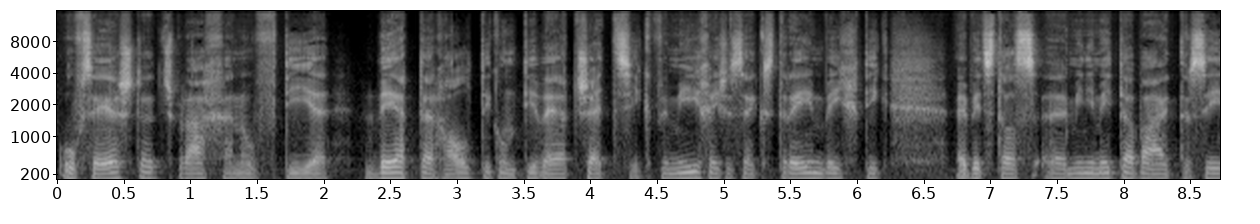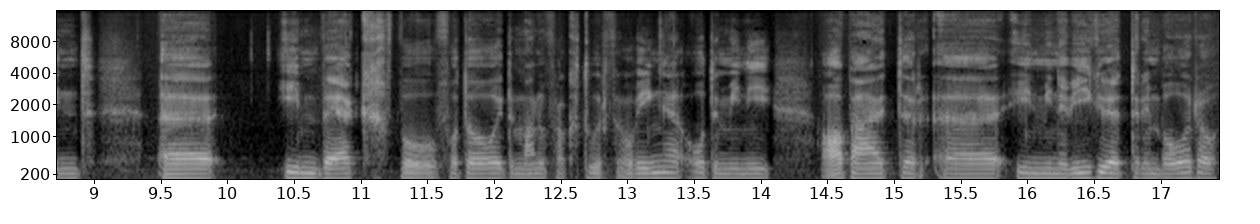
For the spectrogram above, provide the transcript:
aufs Erste zu sprechen, auf die Werterhaltung und die Wertschätzung. Für mich ist es extrem wichtig, ob jetzt das äh, meine Mitarbeiter sind, äh, im Werk wo, von da in der Manufaktur von Wingen oder meine Arbeiter äh, in meinen Weingütern im Boro.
